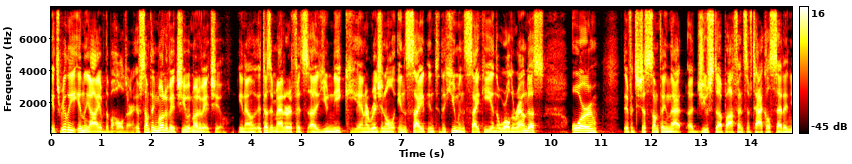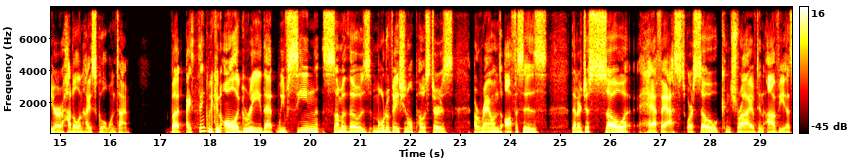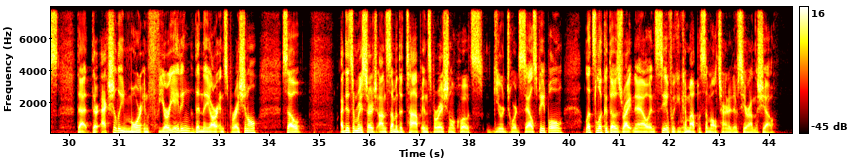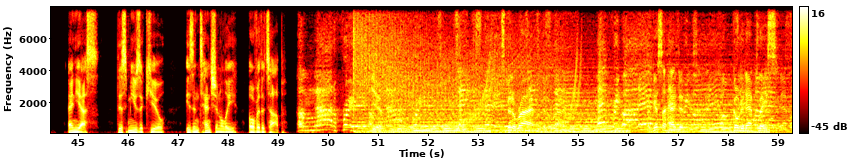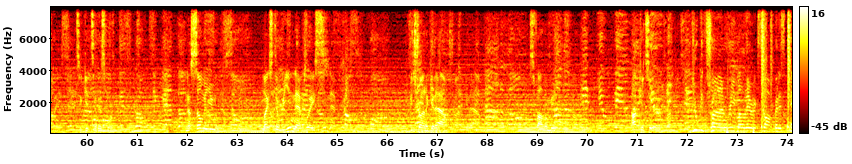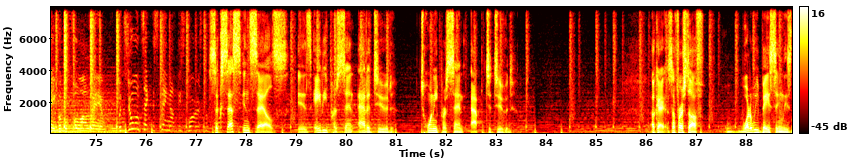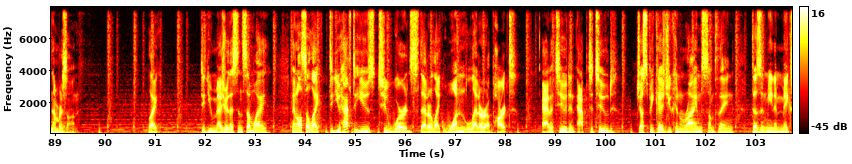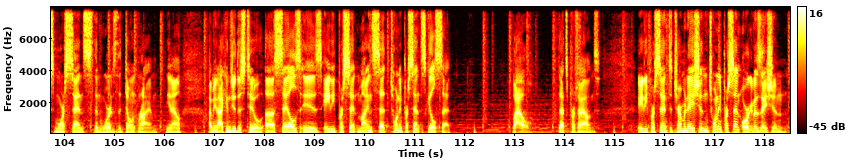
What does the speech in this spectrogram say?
it's really in the eye of the beholder. If something motivates you, it motivates you. You know, it doesn't matter if it's a unique and original insight into the human psyche and the world around us, or if it's just something that a juiced up offensive tackle said in your huddle in high school one time. But I think we can all agree that we've seen some of those motivational posters around offices that are just so half assed or so contrived and obvious that they're actually more infuriating than they are inspirational. So I did some research on some of the top inspirational quotes geared towards salespeople. Let's look at those right now and see if we can come up with some alternatives here on the show. And yes, this music cue is intentionally over the top. I'm not afraid. I'm yeah. It's been a ride. I guess I had to go to that place to get to this one. Now, some of you might still be in that place. If you're trying to get out, just follow me. I'll get you there. You can try and read my lyrics off of this paper before I lay 'em, but you won't take the sting out these words. Success in sales is 80% attitude, 20% aptitude. Okay, so first off, what are we basing these numbers on? Like, did you measure this in some way? And also, like, did you have to use two words that are like one letter apart? Attitude and aptitude? Just because you can rhyme something doesn't mean it makes more sense than words that don't rhyme, you know? I mean, I can do this too. Uh, sales is 80% mindset, 20% skill set. Wow, that's profound. 80% determination, 20% organization.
